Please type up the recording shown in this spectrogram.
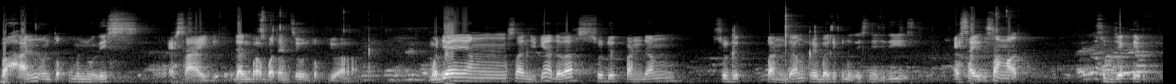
bahan untuk menulis esai gitu dan berpotensi untuk juara. Kemudian yang selanjutnya adalah sudut pandang sudut pandang pribadi penulisnya. Jadi esai itu sangat subjektif.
